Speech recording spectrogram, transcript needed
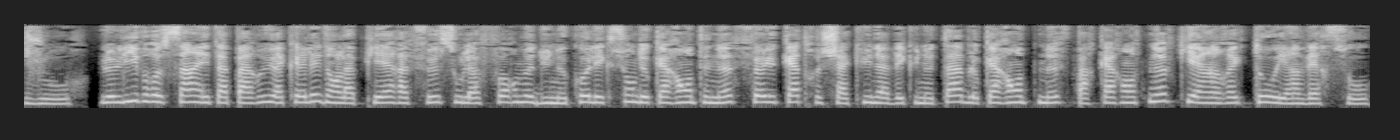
Le livre saint est apparu à Calais dans la pierre à feu sous la forme d'une collection de 49 feuilles 4 chacune avec une table 49 par 49 qui a un recto et un verso,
